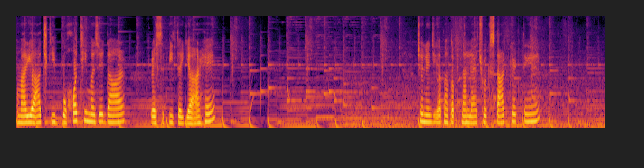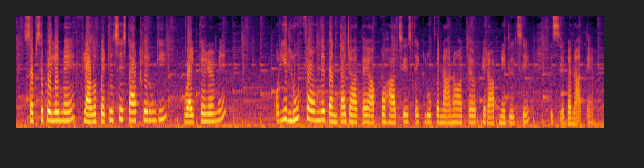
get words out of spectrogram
हमारी आज की बहुत ही मज़ेदार रेसिपी तैयार है। चलें जी, अब आप अपना लैच वर्क स्टार्ट करते हैं। सबसे पहले मैं फ्लावर पेटल से स्टार्ट करूँगी वाइट कलर में। और ये लूप फॉर्म में बनता जाता है, आपको हाथ से इसका एक लूप बनाना होता है और फिर आप निडल से इससे बनाते हैं।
